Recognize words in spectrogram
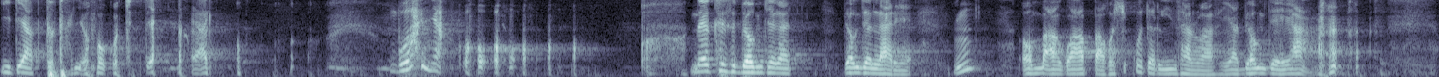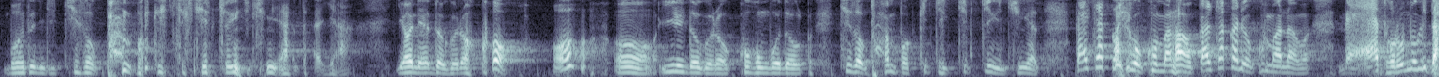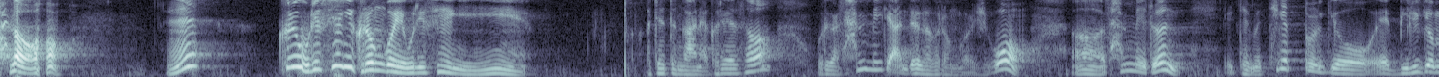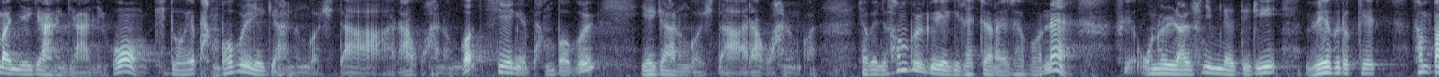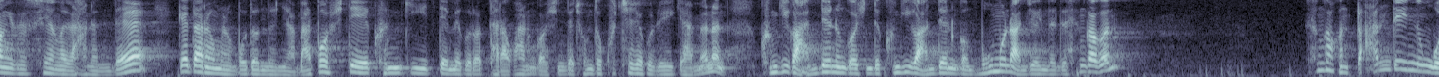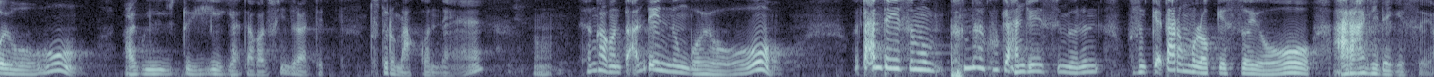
이 대학도 다녀보고 저 대학도 다녀보고. 뭐 하냐고. 내가 그래서 명제가 명절 날에 응? 엄마하고 아빠하고 식구대로 인사를 와서 야 명제야 뭐든지 지속 반복 규칙 집중이 중요하다 야 연애도 그렇고 어? 어, 일도 그렇고 공부도 그렇고 지속 반복 규칙 집중이 중요하다. 깔짝거리고 그만하고 깔짝거리고 그만하면 매 도루묵이다 너. 예? 그래 우리 수행이 그런 거예요. 우리 수행이. 어쨌든 간에 그래서 우리가 산밀이 안 돼서 그런 것이고 어, 산밀은 이를테면 티벳 불교의 밀교만 얘기하는 게 아니고 기도의 방법을 얘기하는 것이다 라고 하는 것 수행의 방법을 얘기하는 것이다 라고 하는 것. 제가 이제 선불교 얘기를 했잖아요 저번에. 오늘날 스님네들이 왜 그렇게 선방에서 수행을 하는데 깨달음을 못 얻느냐. 말법 시대의 근기 때문에 그렇다라고 하는 것인데 좀 더 구체적으로 얘기하면은 근기가 안 되는 것인데 근기가 안 되는 건 몸은 앉아 있는데 생각은 생각은 딴 데 있는 거요. 아이고 또 이 얘기하다가 스님들한테 두드려 맞겠네. 어, 생각은 딴 데 있는 거요. 딴 데 있으면 백날 거기 앉아 있으면은 무슨 깨달음을 얻겠어요. 아란이 되겠어요.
